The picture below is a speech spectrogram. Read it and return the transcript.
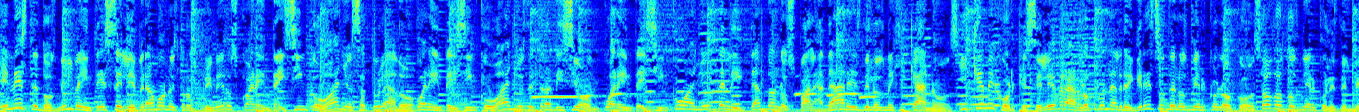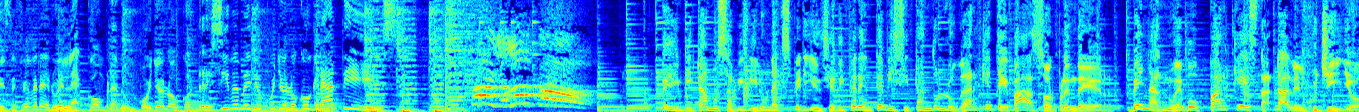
En este 2020 celebramos nuestros primeros 45 años a tu lado. 45 años de tradición, 45 años deleitando a los paladares de los mexicanos. Y qué mejor que celebrarlo con el regreso de los miércolocos. Todos los miércoles del mes de febrero en la compra de un pollo loco recibe medio pollo loco gratis. Te invitamos a vivir una experiencia diferente visitando un lugar que te va a sorprender. Ven al nuevo Parque Estatal El Cuchillo.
